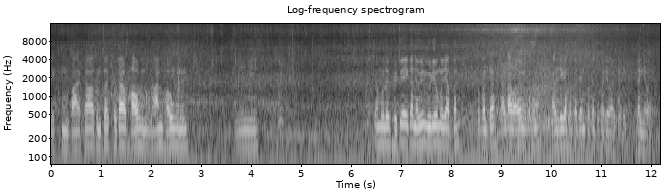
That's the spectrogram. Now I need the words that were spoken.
एक बारका तुमचा छोटा भाऊ लहान भाऊ म्हणून. आणि त्यामुळे भेटूया एका नवीन व्हिडिओमध्ये आपण. तोपर्यंत टाटा व्हाव्या मित्रांनो. काळजी घ्या स्वतःच्या आणि स्वतःच्या परिवारासाठी धन्यवाद.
